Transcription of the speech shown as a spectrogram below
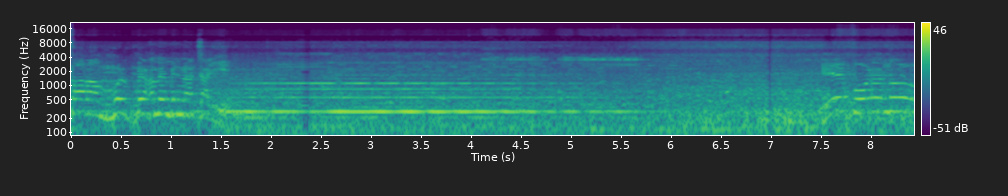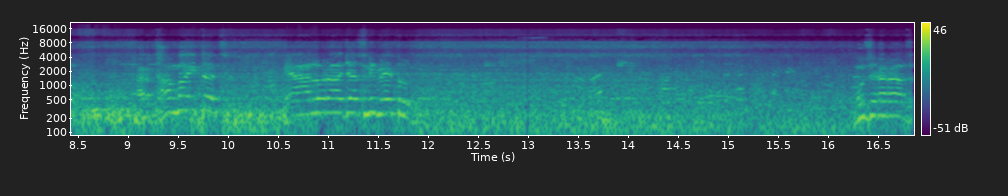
सारा मुल्क में हमें मिलना चाहिए। हे पोरांनो अरे थांबा इथंच. मी आलो राजासनी भेटून. मुजरा राज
